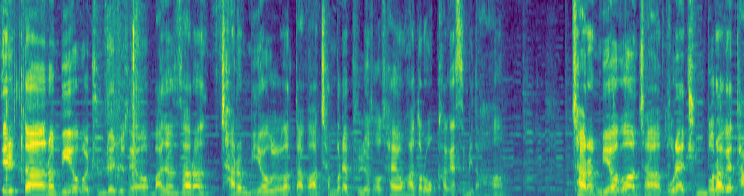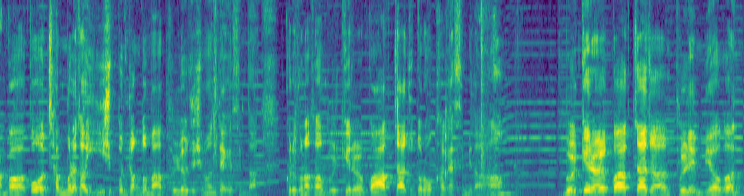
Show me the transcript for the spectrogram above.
일단은 미역을 준비해 주세요. 마전살은 자른 미역을 갖다가 찬물에 불려서 사용하도록 하겠습니다. 자른 미역은 자 물에 충분하게 담가갖고 찬물에서 20분 정도만 불려주시면 되겠습니다. 그리고 나서 물기를 꽉 짜주도록 하겠습니다. 물기를 꽉 짜준 불린 미역은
